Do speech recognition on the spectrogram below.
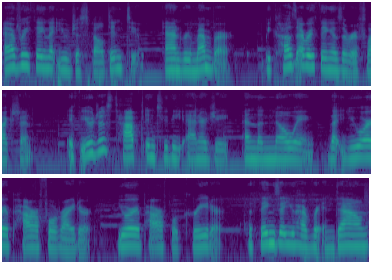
everything that you just felt into. And remember, because everything is a reflection, if you just tapped into the energy and the knowing that you are a powerful writer, you are a powerful creator, the things that you have written down,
